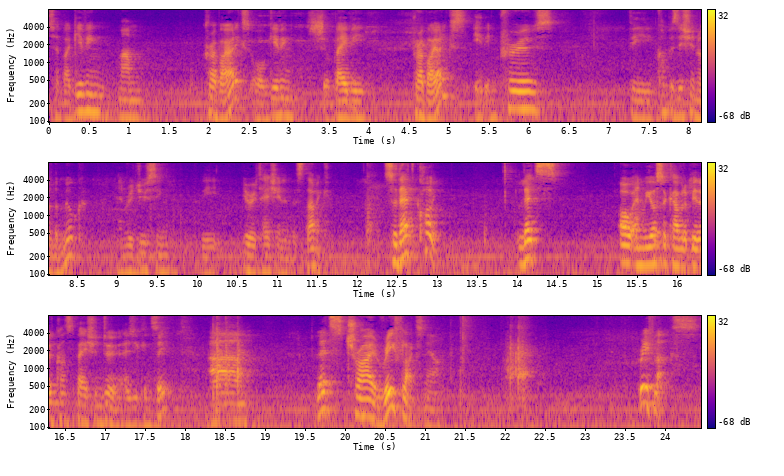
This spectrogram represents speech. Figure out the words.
So by giving mum probiotics or giving your baby probiotics, it improves the composition of the milk and reducing the irritation in the stomach. So that colic. Let's. Oh, and we also covered a bit of constipation too, as you can see. Um, let's try reflux now. Reflux.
